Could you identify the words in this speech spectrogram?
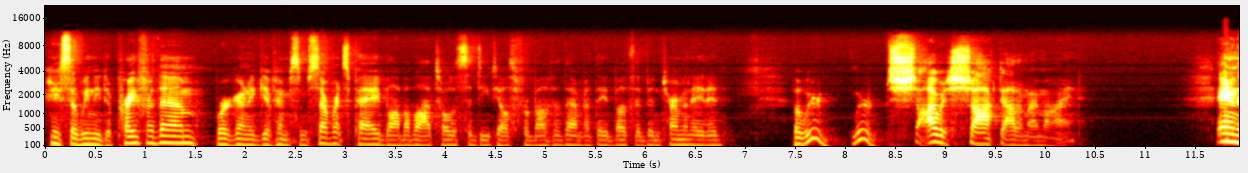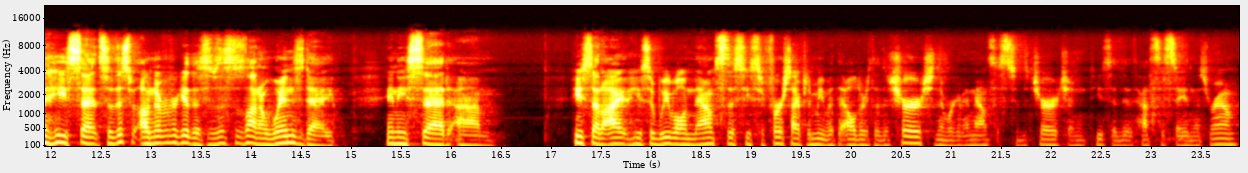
he said, We need to pray for them. We're going to give him some severance pay, blah, blah, blah. Told us the details for both of them, but they both had been terminated. But we were, we were sh- I was shocked out of my mind. And he said, So this, I'll never forget this. This was on a Wednesday. And he said, um, he said, I, he said, we will announce this. He said, first I have to meet with the elders of the church, and then we're going to announce this to the church. And he said, it has to stay in this room.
